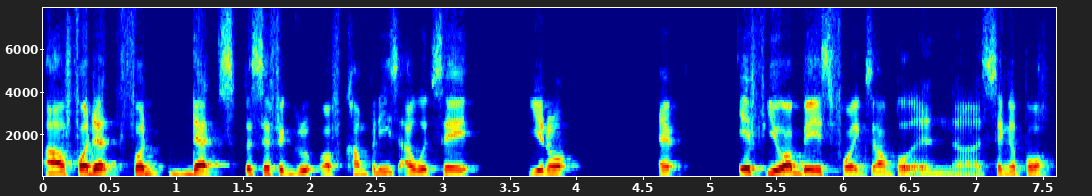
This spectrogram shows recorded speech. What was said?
Uh, for that for that specific group of companies, I would say, you know, if you are based, for example, in uh, Singapore,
